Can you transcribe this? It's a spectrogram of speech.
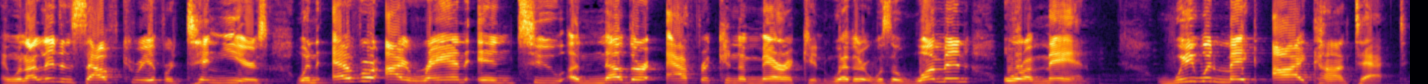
And when I lived in South Korea for 10 years, whenever I ran into another African American, whether it was a woman or a man, we would make eye contact.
